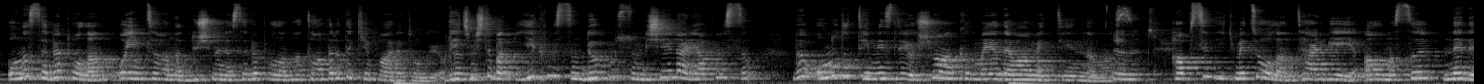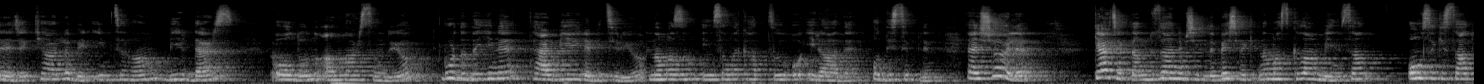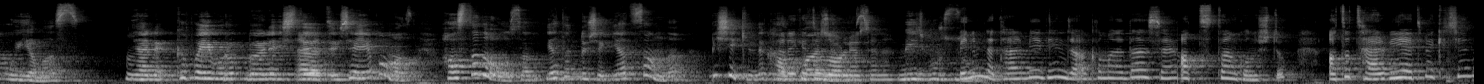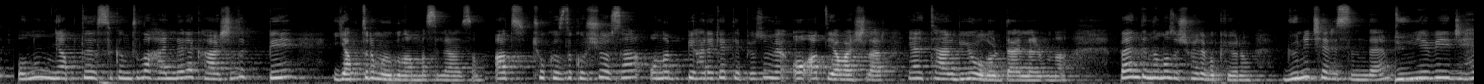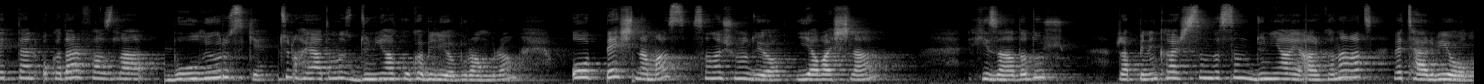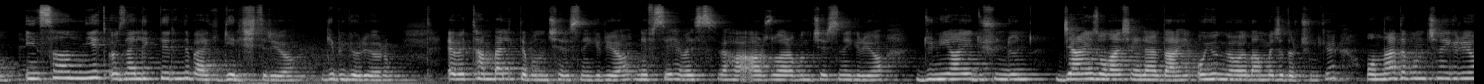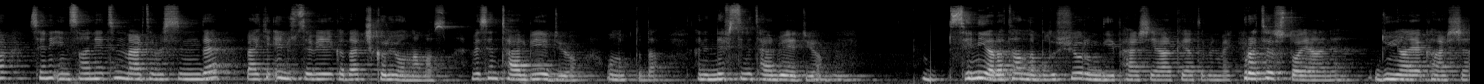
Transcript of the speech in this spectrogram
Ona sebep olan, o imtihana düşmene sebep olan hataları da kefaret oluyor. Geçmişte bak yıkmışsın, dökmüşsün, bir şeyler yapmışsın ve onu da temizliyor. Şu an kılmaya devam ettiğin namaz. Evet. Hapsin hikmeti olan terbiyeyi alması ne derece karlı bir imtihan, bir ders olduğunu anlarsın diyor. Burada da yine terbiyeyle bitiriyor. Namazın insana kattığı o irade, o disiplin. Yani şöyle gerçekten düzenli bir şekilde 5 vakit namaz kılan bir insan 18 saat uyuyamaz. Yani kafayı vurup böyle işte Evet. şey yapamaz. Hasta da olsan yatak döşek yatsan da bir şekilde kalkman Harekete zorluyor seni. Mecbursun. Benim de terbiye deyince aklıma nedense attan konuştuk. Atı terbiye etmek için onun yaptığı sıkıntılı hallere karşılık bir yaptırım uygulanması lazım. At çok hızlı koşuyorsa ona bir hareket yapıyorsun ve o at yavaşlar. Yani terbiye olur derler buna. Ben de namaza şöyle bakıyorum. Gün içerisinde dünyevi cihetten o kadar fazla boğuluyoruz ki bütün hayatımız dünya kokabiliyor buram buram. O beş namaz sana şunu diyor. Yavaşla, hizada dur. Rabbinin karşısındasın, dünyayı arkana at ve terbiye olun. İnsaniyet özelliklerini belki geliştiriyor gibi görüyorum. Evet tembellik de bunun içerisine giriyor. Nefsi heves ve arzular bunun içerisine giriyor. Dünyayı düşündüğün caiz olan şeyler dahi oyun ve oyalanmacıdır çünkü. Onlar da bunun içine giriyor. Seni insaniyetin mertebesinde belki en üst seviyeye kadar çıkarıyor o namaz. Ve seni terbiye ediyor o noktada. Hani nefsini terbiye ediyor seni yaratanla buluşuyorum deyip her şeyi arkaya atabilmek. Protesto yani dünyaya karşı.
